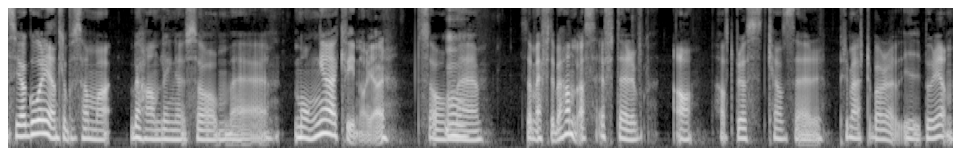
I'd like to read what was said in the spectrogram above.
Så jag går egentligen på samma behandling nu som eh, många kvinnor gör. Som, Mm. eh, som efterbehandlas efter ja, haft bröstcancer primärt bara i början.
